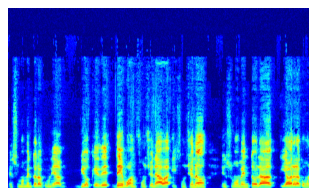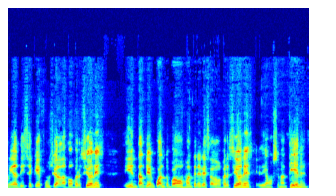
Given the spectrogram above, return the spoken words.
En su momento la comunidad vio que Debian funcionaba y funcionó. En su momento la, y ahora la comunidad dice que funcionan las dos versiones y en tanto y en cuanto podamos mantener esas dos versiones, eh, digamos, se mantienen.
